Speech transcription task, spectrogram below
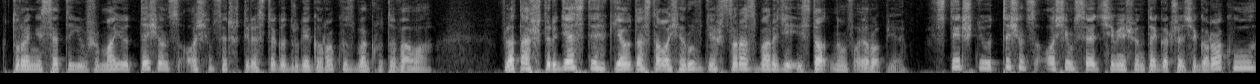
która niestety już w maju 1842 roku zbankrutowała. W latach 40. giełda stała się również coraz bardziej istotną w Europie. W styczniu 1873 roku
